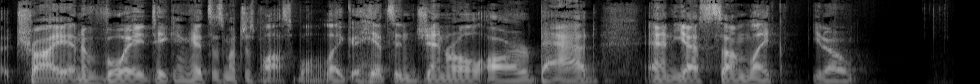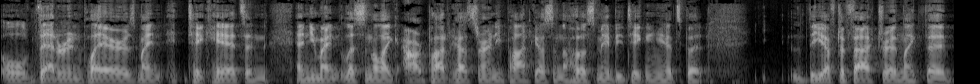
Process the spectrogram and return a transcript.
uh, try and avoid taking hits as much as possible. Like hits in general are bad. And yes, some like, you know, old veteran players might take hits and and you might listen to like our podcast or any podcast and the host may be taking hits but you have to factor in like the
